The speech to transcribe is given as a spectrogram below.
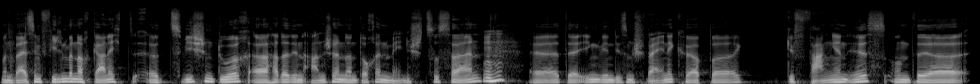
Man weiß im Film dann auch gar nicht, äh, zwischendurch äh, hat er den Anschein, dann doch ein Mensch zu sein, äh, der irgendwie in diesem Schweinekörper gefangen ist und er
